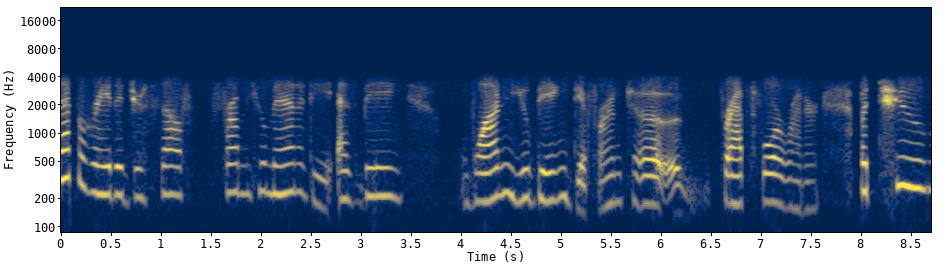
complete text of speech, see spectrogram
separated yourself from humanity as being one, you being different, uh, perhaps forerunner, but two,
